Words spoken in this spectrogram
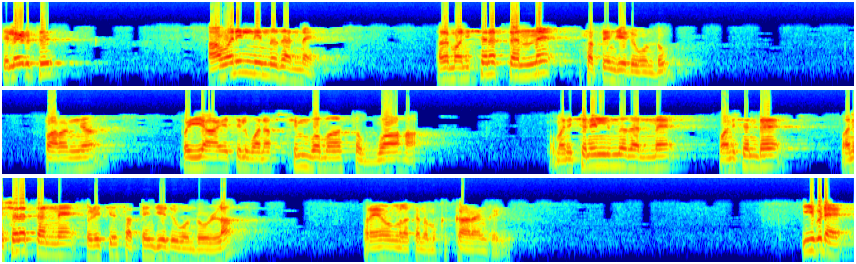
ചിലയിടത്ത് അവനിൽ നിന്ന് തന്നെ അത് മനുഷ്യനെ തന്നെ സത്യം ചെയ്തുകൊണ്ടും പറഞ്ഞ പയ്യായത്തിൽ ആയത്തിൽ വനഫ്സിം വമ സവ്വാഹ. മനുഷ്യനിൽ നിന്ന് തന്നെ മനുഷ്യന്റെ മനുഷ്യനെ തന്നെ പിടിച്ച് സത്യം ചെയ്തുകൊണ്ടുള്ള പ്രയോഗങ്ങളൊക്കെ നമുക്ക് കാണാൻ കഴിയും. ഇവിടെ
